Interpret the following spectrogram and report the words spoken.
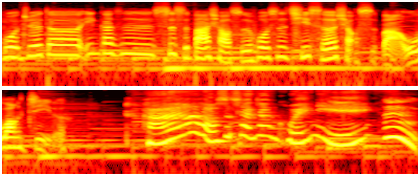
我觉得应该是四十八小时或是七十二小时吧，我忘记了。啊，老师竟然这样回你？嗯，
